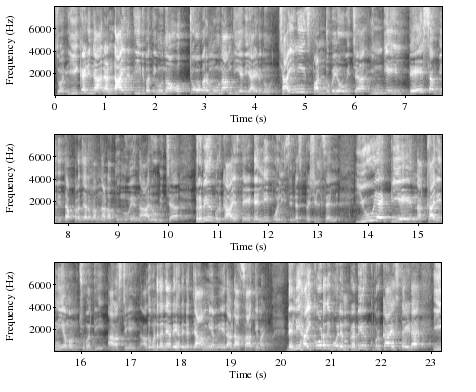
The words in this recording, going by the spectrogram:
സോ ഈ കഴിഞ്ഞ രണ്ടായിരത്തി ഇരുപത്തി മൂന്ന് ഒക്ടോബർ മൂന്നാം തീയതിയായിരുന്നു ചൈനീസ് ഫണ്ട് ഉപയോഗിച്ച് ഇന്ത്യയിൽ ദേശവിരുദ്ധ പ്രചരണം നടത്തുന്നു എന്നാരോപിച്ച് പ്രബീർ പുർക്കായസ്തെ ഡൽഹി പോലീസിന്റെ special cell U A P A എന്ന കരിനിയമം ചുമത്തി അറസ്റ്റ് ചെയ്യുന്നു. അതുകൊണ്ട് തന്നെ അദ്ദേഹത്തിന്റെ ജാമ്യം ഏതാണ്ട് അസാധ്യമായിരുന്നു. ഡൽഹി ഹൈക്കോടതി പോലും പ്രബീർ പുർക്കായസ്തയുടെ ഈ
